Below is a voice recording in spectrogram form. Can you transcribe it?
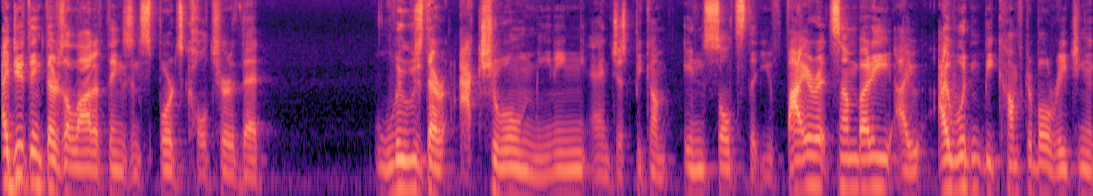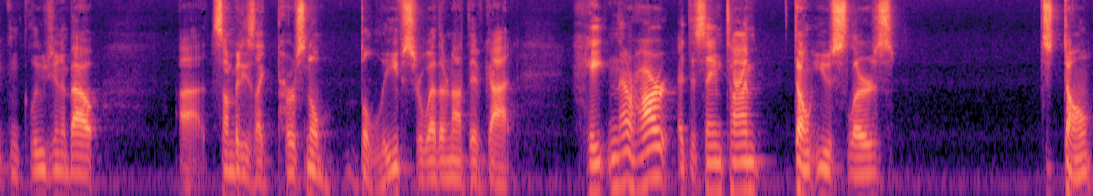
I do think there's a lot of things in sports culture that lose their actual meaning and just become insults that you fire at somebody. I I wouldn't be comfortable reaching a conclusion about uh, somebody's like personal beliefs or whether or not they've got hate in their heart. At the same time, don't use slurs just don't.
